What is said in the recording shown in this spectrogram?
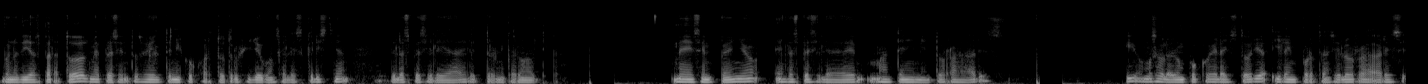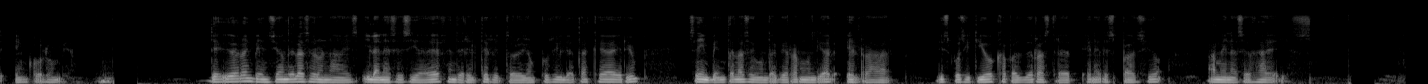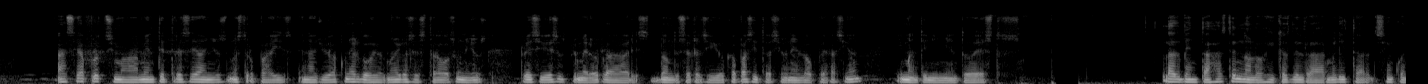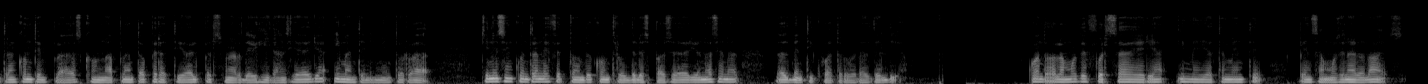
Buenos días para todos, me presento, soy el técnico cuarto Trujillo González Cristian de la especialidad de electrónica aeronáutica. Me desempeño en la especialidad de mantenimiento radares y vamos a hablar un poco de la historia y la importancia de los radares en Colombia. Debido a la invención de las aeronaves y la necesidad de defender el territorio de un posible ataque aéreo, se inventa en la Segunda Guerra Mundial el radar, dispositivo capaz de rastrear en el espacio amenazas aéreas. Hace aproximadamente 13 años, nuestro país, en ayuda con el gobierno de los Estados Unidos, recibe sus primeros radares, donde se recibió capacitación en la operación y mantenimiento de estos. Las ventajas tecnológicas del radar militar se encuentran contempladas con una planta operativa del personal de vigilancia aérea y mantenimiento radar, quienes se encuentran efectuando control del espacio aéreo nacional las 24 horas del día. Cuando hablamos de fuerza aérea, inmediatamente pensamos en aeronaves,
